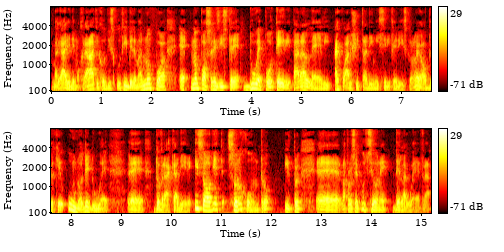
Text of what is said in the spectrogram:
magari democratico, discutibile, ma non, può, eh, non, possono esistere due poteri paralleli ai quali i cittadini si riferiscono. È ovvio che uno dei due eh, dovrà cadere. I soviet sono contro il, eh, la prosecuzione della guerra.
